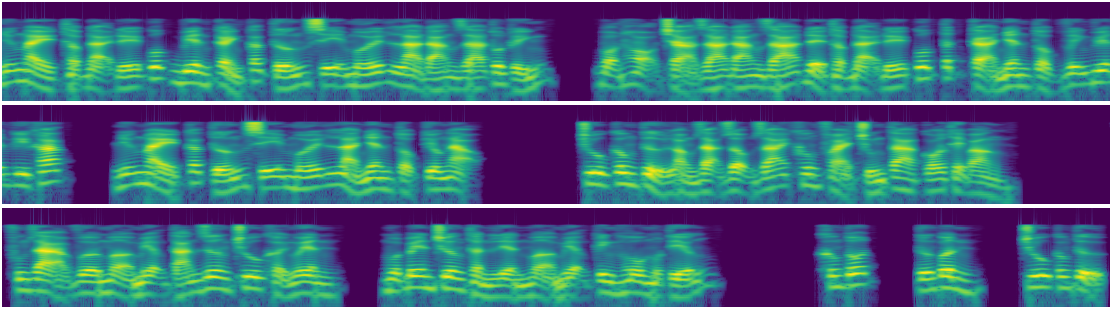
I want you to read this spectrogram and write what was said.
Những này thập đại đế quốc biên cảnh các tướng sĩ mới là đáng giá tôn kính bọn họ trả giá đáng giá để thập đại đế quốc tất cả nhân tộc vĩnh viễn ghi khác những này các tướng sĩ mới là nhân tộc kiêu ngạo. Chu công tử lòng dạ rộng rãi không phải chúng ta có thể bằng phùng giả vừa mở miệng tán dương chu khởi nguyên một bên trương thần liền mở miệng kinh hô một tiếng. Không tốt tướng quân chu công tử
